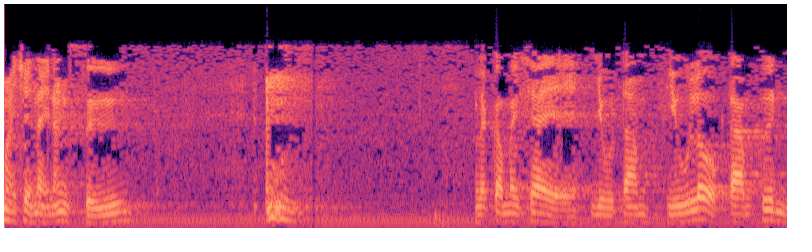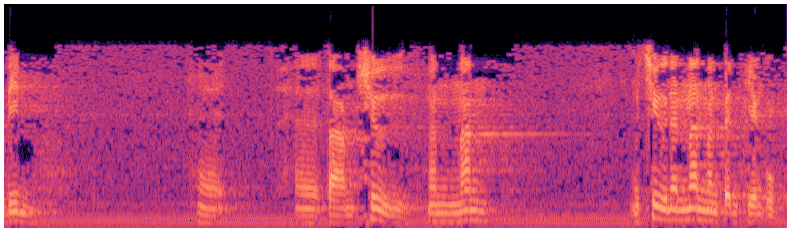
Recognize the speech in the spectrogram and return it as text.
ไม่ใช่ในหนังสือ แล้วก็ไม่ใช่อยู่ตามผิวโลกตามพื้นดินตามชื่อนั้นนั้นชื่อนั้นนั้นมันเป็นเพียงอุป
